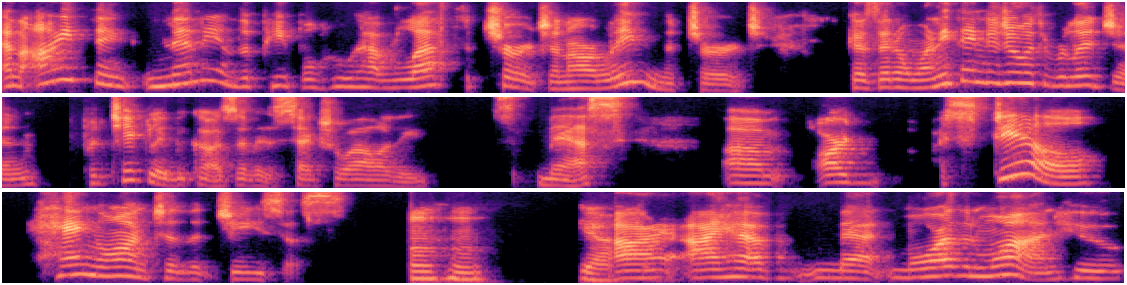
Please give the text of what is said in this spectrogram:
And I think many of the people who have left the church and are leaving the church because they don't want anything to do with religion, particularly because of its sexuality mess, um, are still hang on to the Jesus. Mm-hmm. Yeah. I, I have met more than one who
